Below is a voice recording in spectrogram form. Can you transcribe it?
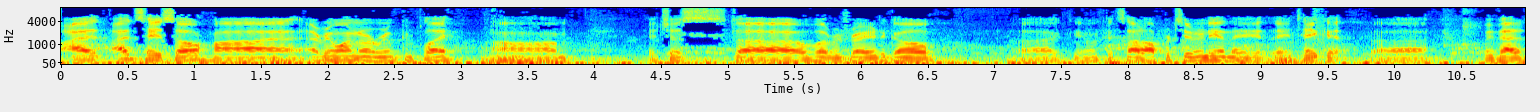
I, would say so. Uh, everyone in our room can play. Um, it's just uh, whoever's ready to go uh, you know gets that opportunity and they, they take it. Uh, we've had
